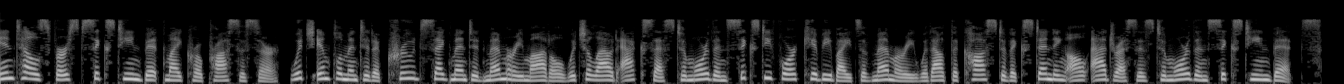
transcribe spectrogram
Intel's first 16-bit microprocessor, which implemented a crude segmented memory model which allowed access to more than 64 kibibytes of memory without the cost of extending all addresses to more than 16 bits.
